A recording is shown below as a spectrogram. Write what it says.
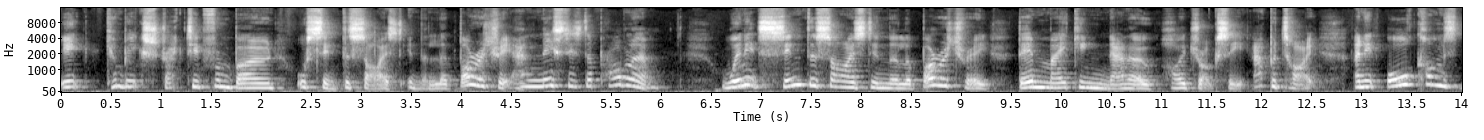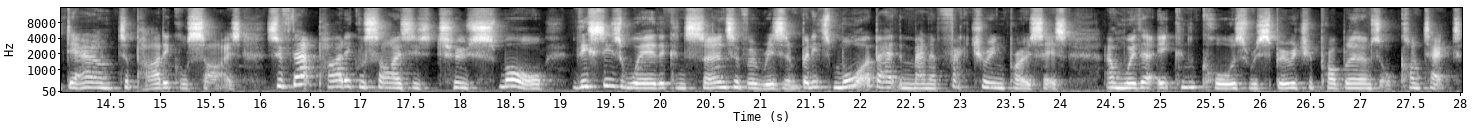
It can be extracted from bone or synthesized in the laboratory. And this is the problem. When it's synthesized in the laboratory, they're making nanohydroxyapatite. And it all comes down to particle size. So if that particle size is too small, this is where the concerns have arisen. But it's more about the manufacturing process and whether it can cause respiratory problems or contact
